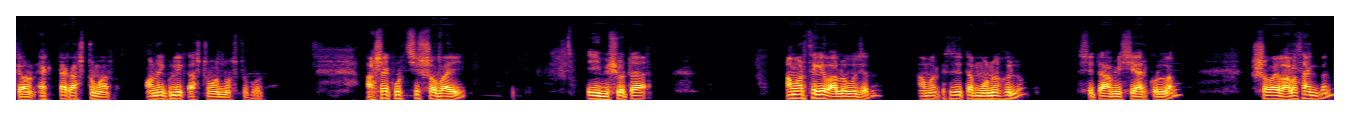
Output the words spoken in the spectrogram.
কারণ একটা কাস্টমার অনেকগুলি কাস্টমার নষ্ট করবে। আশা করছি সবাই এই বিষয়টা আমার থেকে ভালো বুঝেন। আমার কাছে যেটা মনে হলো, সেটা আমি শেয়ার করলাম। সবাই ভালো থাকবেন,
